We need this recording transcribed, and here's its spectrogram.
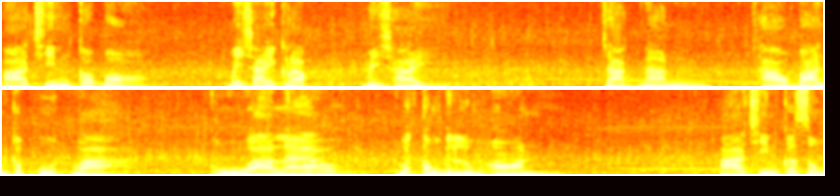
ป๋าชินก็บอก ไม่ใช่ครับ ไม่ใช่ จากนั้นชาวบ้านก็พูดว่า กูว่าแล้วว่าต้องเป็นลุงออนป๋าชินก็สง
